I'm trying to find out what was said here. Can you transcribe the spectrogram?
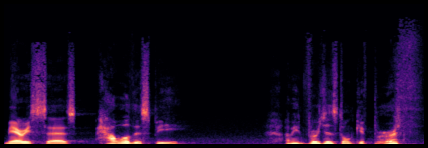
Mary says, How will this be? I mean, virgins don't give birth.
